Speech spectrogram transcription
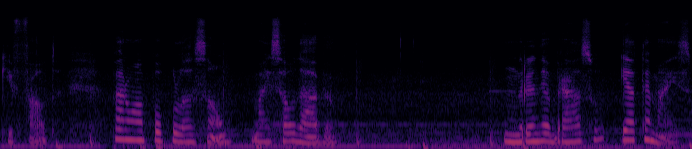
que falta para uma população mais saudável. Um grande abraço e até mais.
